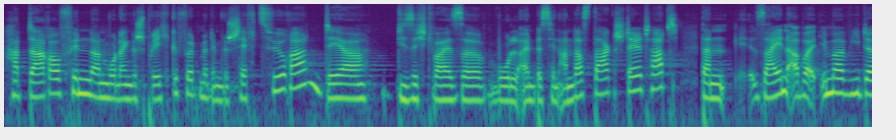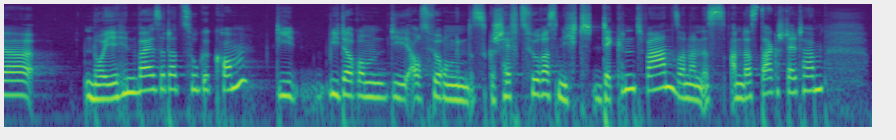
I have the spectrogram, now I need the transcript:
hat daraufhin dann wohl ein Gespräch geführt mit dem Geschäftsführer, der die Sichtweise wohl ein bisschen anders dargestellt hat. Dann seien aber immer wieder neue Hinweise dazu gekommen, die wiederum die Ausführungen des Geschäftsführers nicht deckend waren, sondern es anders dargestellt haben,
